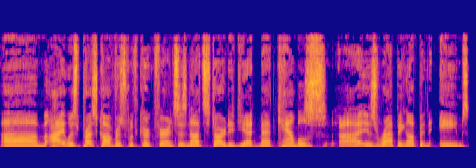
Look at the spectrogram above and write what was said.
Um, Iowa's press conference with Kirk Ferentz has not started yet. Matt Campbell's uh, is wrapping up in Ames.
